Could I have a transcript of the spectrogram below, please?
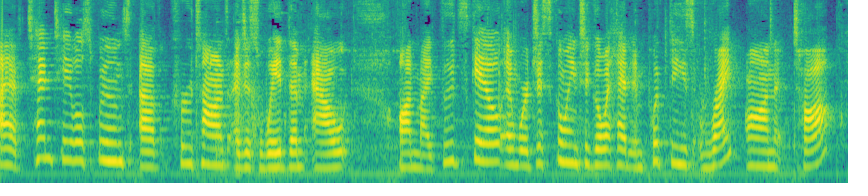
I have 10 tablespoons of croutons. I just weighed them out on my food scale and we're just going to go ahead and put these right on top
